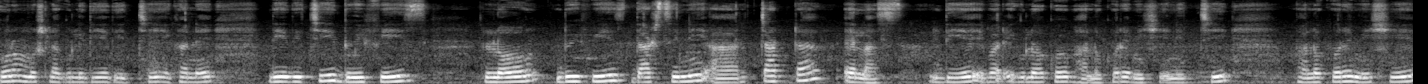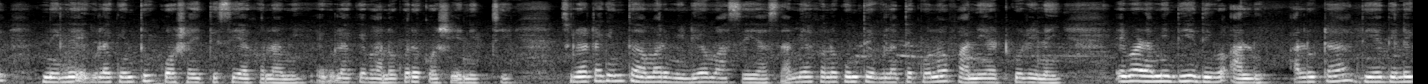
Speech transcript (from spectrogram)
গরম মশলাগুলি দিয়ে দিচ্ছি। এখানে দিয়ে দিচ্ছি দুই পিস লং, দুই পিস দারচিনি আর চারটা এলাচ। দিয়ে এবার এগুলোকেও ভালো করে মিশিয়ে নিচ্ছি। ভালো করে মিশিয়ে নিলে এগুলা কিন্তু কষাইতেছি এখন আমি। এগুলাকে ভালো করে কষিয়ে নিচ্ছি। চুলাটা কিন্তু আমার মিডিয়াম আছেই, আছে। আমি এখনও কিন্তু এগুলাতে কোনো পানি অ্যাড করি নাই। এবার আমি দিয়ে দিব আলু। আলুটা দিয়ে দিলে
